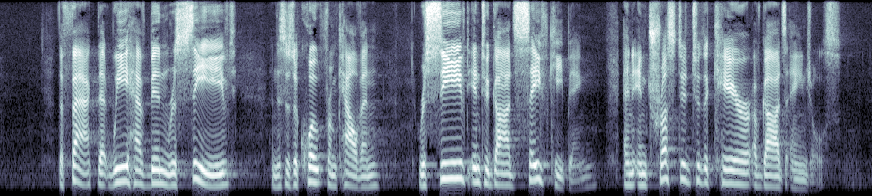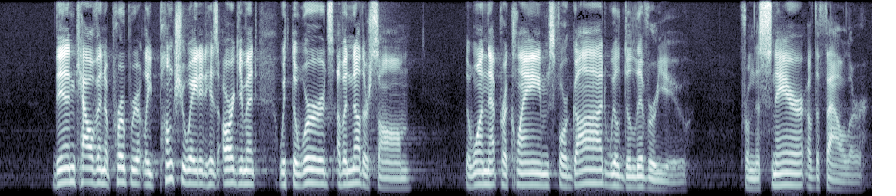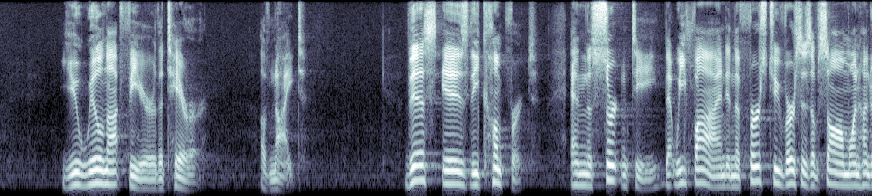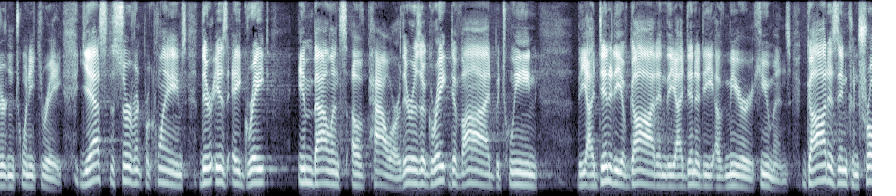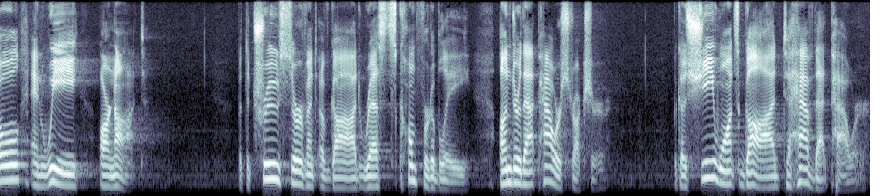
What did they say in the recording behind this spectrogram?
The fact that we have been received and this is a quote from Calvin received into God's safekeeping and entrusted to the care of God's angels. Then Calvin appropriately punctuated his argument with the words of another psalm, the one that proclaims, For God will deliver you from the snare of the fowler. You will not fear the terror of night. This is the comfort and the certainty that we find in the first two verses of Psalm 123. Yes, the servant proclaims there is a great imbalance of power, there is a great divide between the identity of God and the identity of mere humans. God is in control, and we are not. But the true servant of God rests comfortably under that power structure because she wants God to have that power.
